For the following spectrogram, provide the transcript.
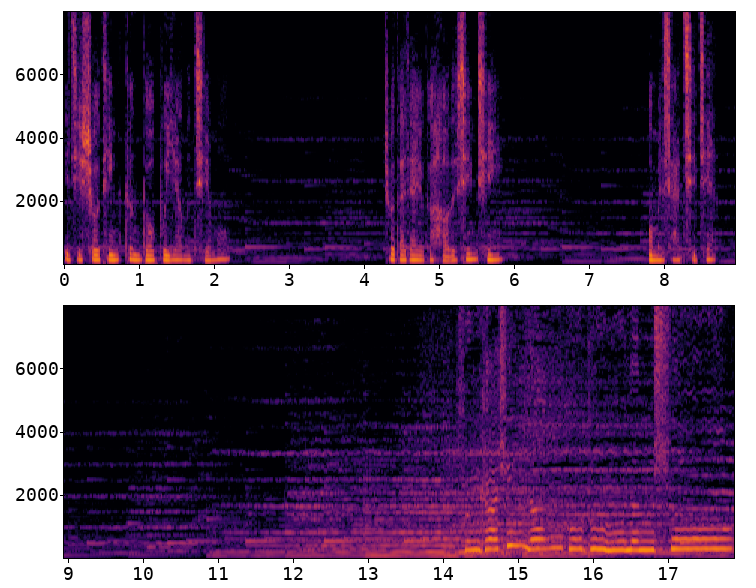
以及收听更多不一样的节目。祝大家有个好的心情，我们下期见。分开时难过不能说，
